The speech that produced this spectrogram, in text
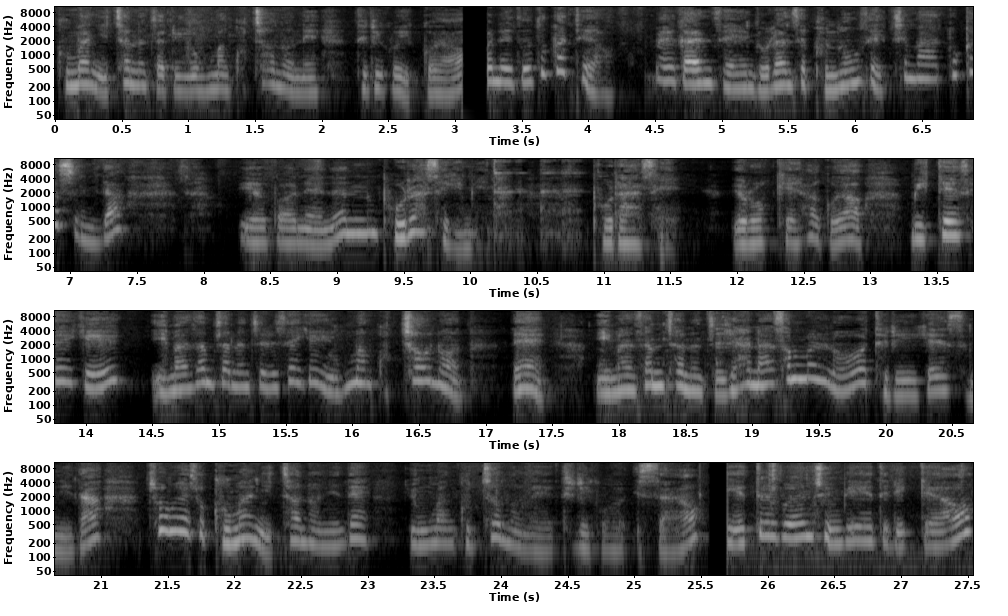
92,000원짜리 69,000원에 드리고 있고요. 이번에도 똑같아요. 빨간색, 노란색, 분홍색 치마 똑같습니다. 자, 이번에는 보라색입니다. 보라색. 이렇게 하고요. 밑에 3개, 23,000원짜리 3개 69,000원. 네, 23,000원짜리 하나 선물로 드리겠습니다. 총에서 92,000원인데 69,000원에 드리고 있어요. 예뜰분 준비해 드릴게요.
